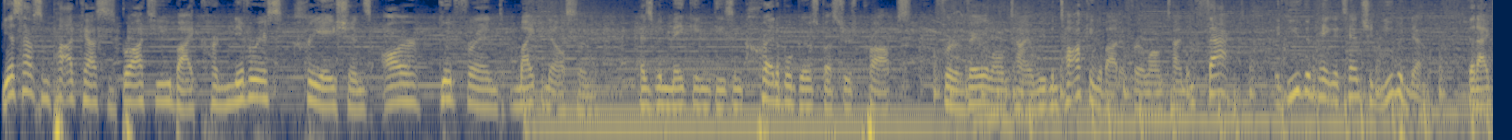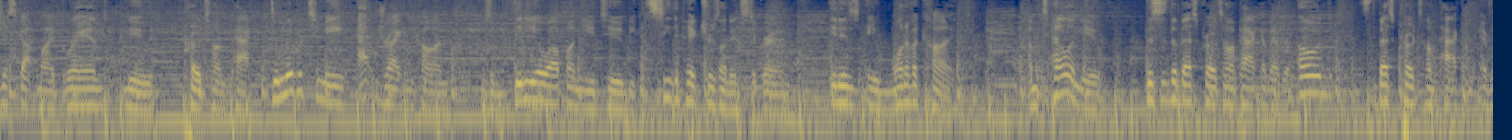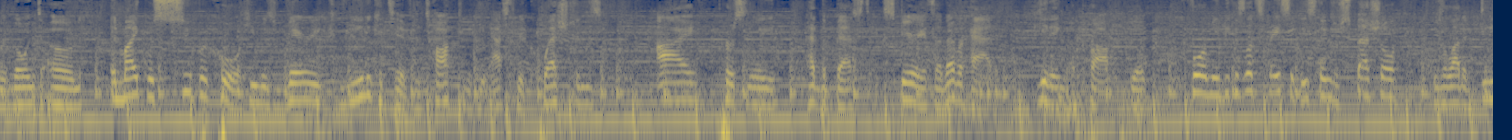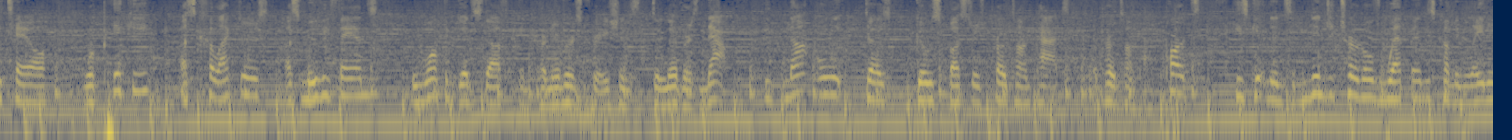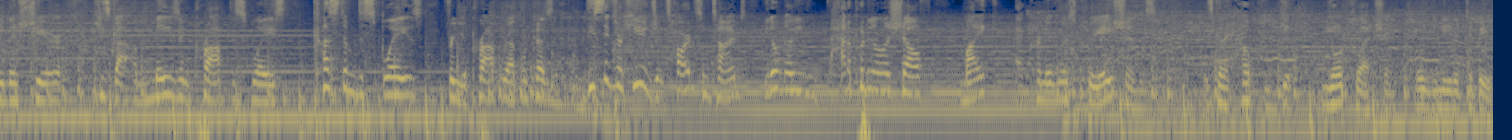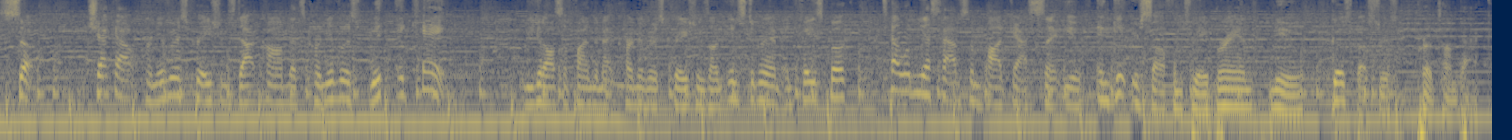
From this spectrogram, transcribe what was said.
Yes Have Some Podcast is brought to you by Carnivorous Creations. Our good friend Mike Nelson has been making these incredible Ghostbusters props for a very long time. We've been talking about it for a long time. In fact, if you've been paying attention, you would know that I just got my brand new Proton Pack delivered to me at DragonCon. There's a video up on YouTube. You can see the pictures on Instagram. It is a one of a kind. I'm telling you, this is the best Proton Pack I've ever owned. It's the best Proton Pack I'm ever going to own. And Mike was super cool. He was very communicative. He talked to me, he asked me questions. I personally had the best experience I've ever had getting a prop built for me because let's face it, these things are special. There's a lot of detail. We're picky, us collectors, us movie fans. We want the good stuff, and Carnivorous Creations delivers. Now, he not only does Ghostbusters proton packs and proton pack parts, he's getting into Ninja Turtles weapons coming later this year. He's got amazing prop displays, custom displays for your prop replicas. These things are huge. It's hard sometimes. You don't know even how to put it on a shelf. Mike at Carnivorous Creations is going to help you get your collection where you need it to be. So, check out carnivorouscreations.com. That's carnivorous with a K. You can also find them at Carnivorous Creations on Instagram and Facebook. Tell them Yes Have Some Podcast sent you and get yourself into a brand new Ghostbusters Proton Pack.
